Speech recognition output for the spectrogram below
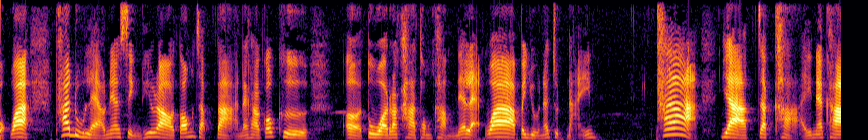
บอกว่าถ้าดูแล้วเนี่ยสิ่งที่เราต้องจับตานะคะก็คือออตัวราคาทองคำเนี่ยแหละว่าไปอยู่ณจุดไหน ถ้าอยากจะขายนะคะ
